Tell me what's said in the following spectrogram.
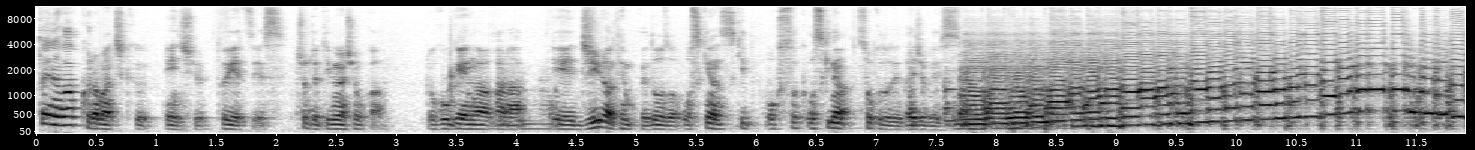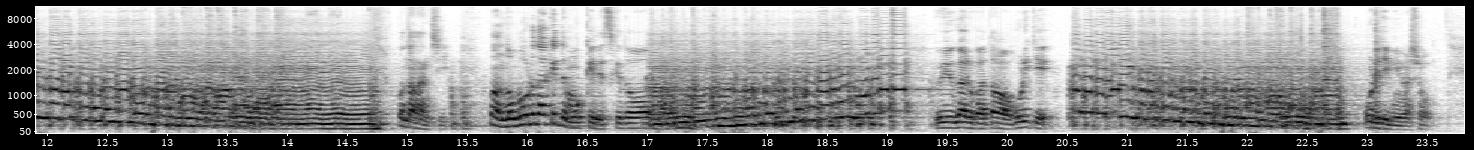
というのがクロマチック練習というやつです。ちょっとやってみましょうか。6弦側から、えー、自由なテンポでどうぞお好きな好きお好きな速度で大丈夫です。こんな感じ。まあ、登るだけでも OK ですけど、余裕がある方は降りて、降りてみましょう。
